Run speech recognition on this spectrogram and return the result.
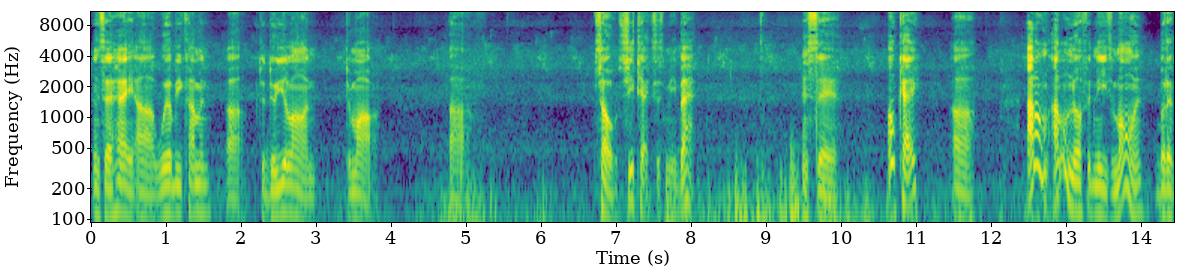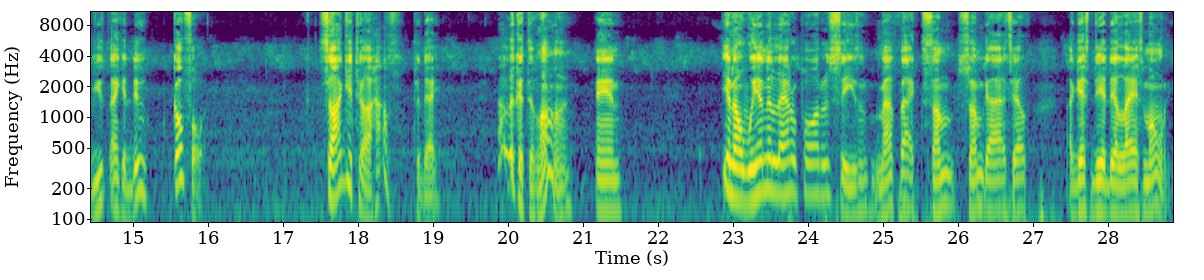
and said, hey, uh, we'll be coming uh, to do your lawn tomorrow. Uh, so she texts me back and said, okay, uh, I don't I don't know if it needs mowing, but if you think it do, go for it. So I get to our house today. I look at the lawn and you know, we're in the latter part of the season. Matter of fact, some some guys have, I guess, did their last mowings.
